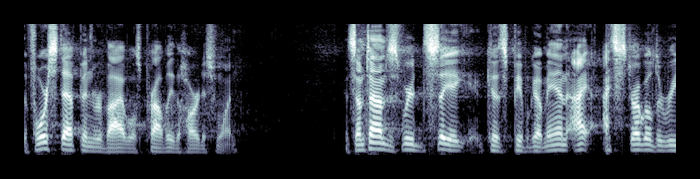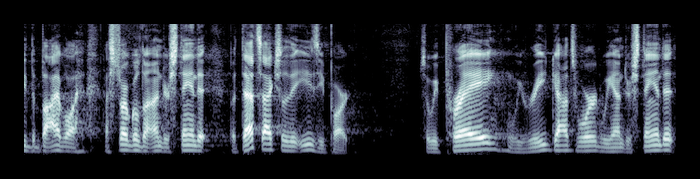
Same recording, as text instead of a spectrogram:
The fourth step in revival is probably the hardest one. And sometimes it's weird to say because people go, man, I, I struggle to read the Bible. I, I struggle to understand it. But that's actually the easy part. So we pray, we read God's word, we understand it,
